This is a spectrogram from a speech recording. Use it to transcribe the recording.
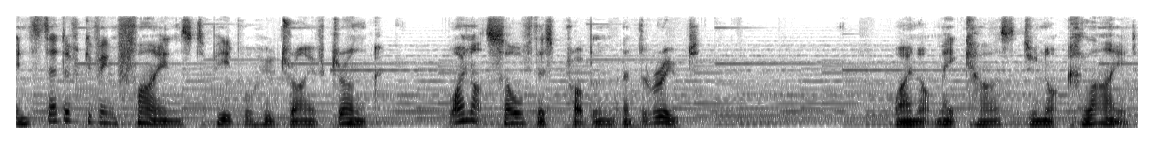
Instead of giving fines to people who drive drunk, why not solve this problem at the root? Why not make cars that do not collide?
